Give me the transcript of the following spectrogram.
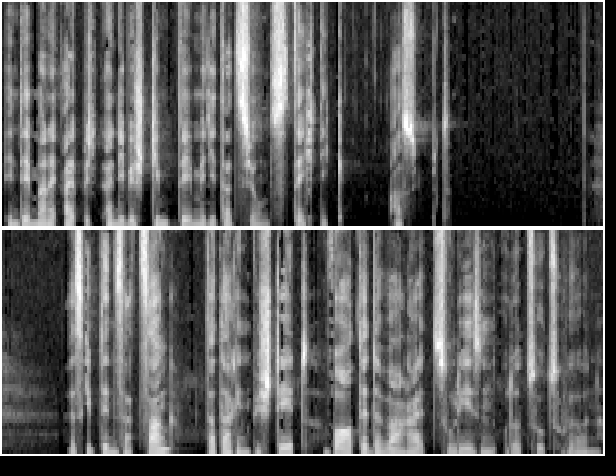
indem man eine, eine bestimmte Meditationstechnik ausübt. Es gibt den Satsang, der darin besteht, Worte der Wahrheit zu lesen oder zuzuhören.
